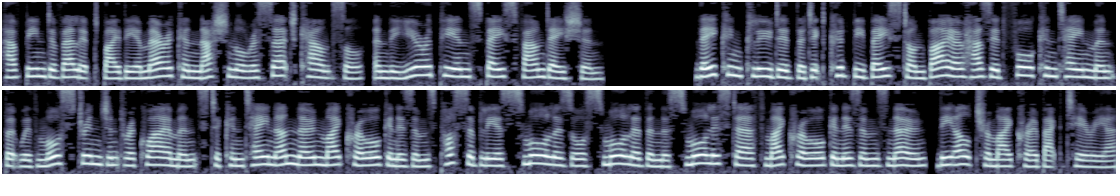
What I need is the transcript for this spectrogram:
have been developed by the American National Research Council, and the European Space Foundation. They concluded that it could be based on biohazard 4 containment but with more stringent requirements to contain unknown microorganisms possibly as small as or smaller than the smallest Earth microorganisms known, the ultramicrobacteria.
